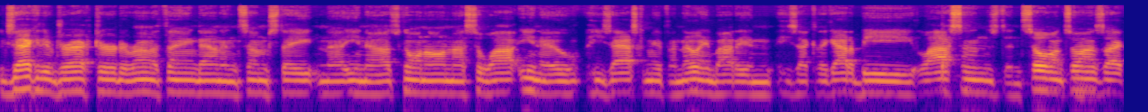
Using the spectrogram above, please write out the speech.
executive director to run a thing down in some state, and uh, you know what's going on. And I said, "Why?" You know, he's asking me if I know anybody, and he's like, "They got to be licensed and so on." So I was like,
